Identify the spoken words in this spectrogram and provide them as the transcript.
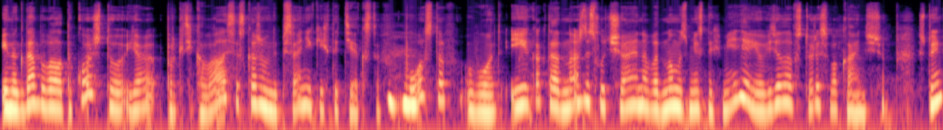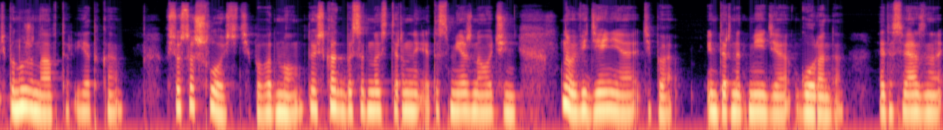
иногда бывало такое, что я практиковалась, скажем, в написании каких-то текстов, Мгм. постов, вот. И как-то однажды случайно в одном из местных медиа я увидела в сторис вакансию, что им, типа, нужен автор. И я такая, все сошлось, типа, в одном. То есть, как бы, с одной стороны, это смежно очень, ну, ведение, типа, интернет-медиа города. Это связано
